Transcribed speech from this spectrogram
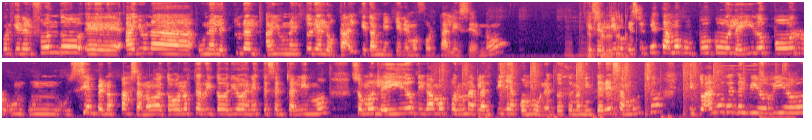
porque en el fondo eh, hay una, una lectura, hay una historia local que también queremos fortalecer, ¿no? Que sentimos que siempre estamos un poco leídos por un, un- siempre nos pasa, ¿no? A todos los territorios en este centralismo somos leídos, digamos, por una plantilla común. Entonces nos interesa mucho situarnos desde el bio bio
